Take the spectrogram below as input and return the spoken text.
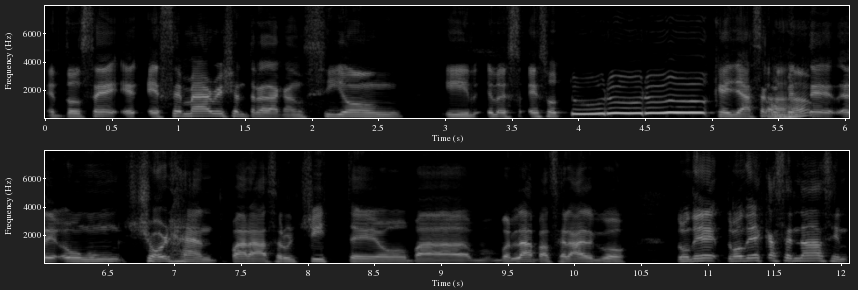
Entonces, e- ese marriage entre la canción y eso que ya se Ajá. convierte eh, en un shorthand para hacer un chiste o para, ¿verdad? para hacer algo. Tú no, tienes, tú no tienes que hacer nada sin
